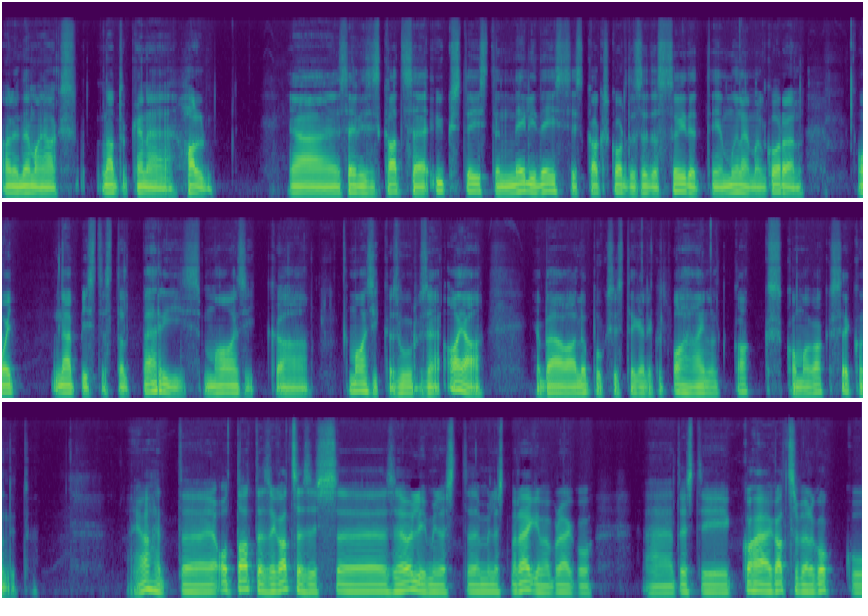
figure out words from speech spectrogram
oli tema jaoks natukene halb. ja see oli siis katse üksteist ja neliteist, siis kaks korda seda sõideti ja mõlemal korral Ott näpistas talt päris maasika, maasika suuruse aja ja päeva lõpuks siis tegelikult vahe ainult kaks koma kaks sekundit. jah, et äh, Otate see katse siis äh, see oli, millest, millest me räägime praegu, äh, tõesti kahe katse peale kokku,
